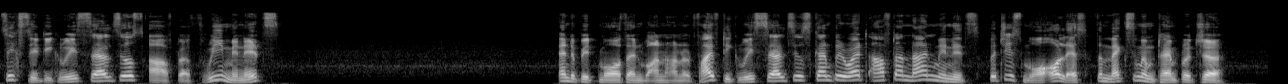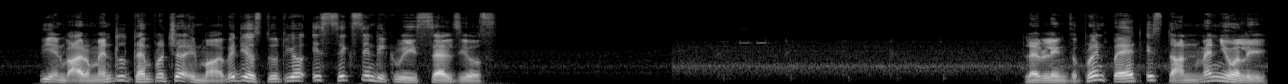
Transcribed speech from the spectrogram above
60 degrees Celsius after 3 minutes, and a bit more than 105 degrees Celsius can be read after 9 minutes, which is more or less the maximum temperature. The environmental temperature in my video studio is 16 degrees Celsius. Leveling the print bed is done manually.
